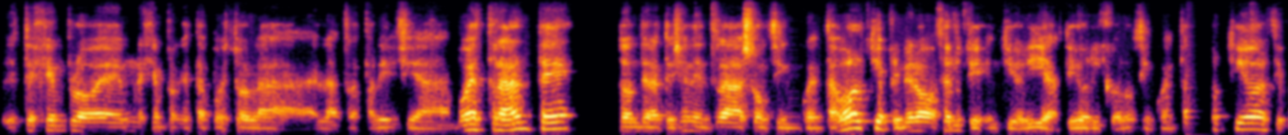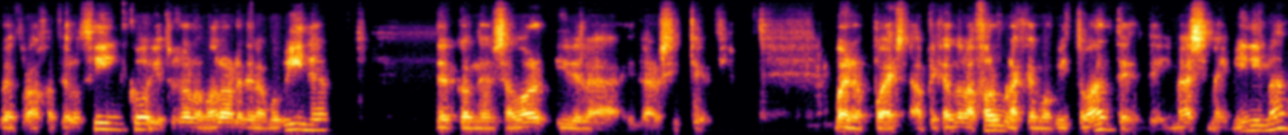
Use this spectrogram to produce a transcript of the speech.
este ejemplo es un ejemplo que está puesto en la, transparencia vuestra antes, donde la tensión de entrada son 50 voltios, primero vamos a hacerlo en teoría, teórico, ¿no? 50 voltios, el tipo de trabajo es 0,5 y estos son los valores de la bobina, del condensador y de la resistencia. Bueno, pues aplicando las fórmulas que hemos visto antes de máxima y mínima,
